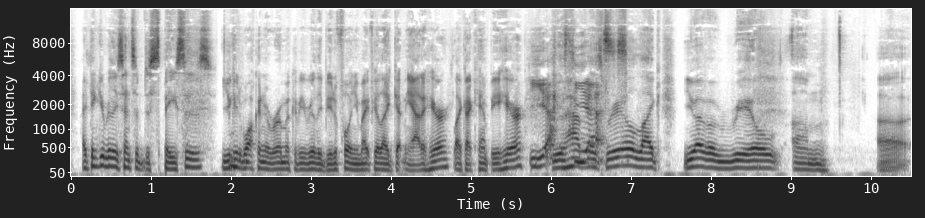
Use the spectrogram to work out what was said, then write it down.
I think you're really sensitive to spaces. You could walk into a room, it could be really beautiful, and you might feel like, get me out of here. Like I can't be here. Yes, You have yes. this real, like, you have a real, um, uh,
